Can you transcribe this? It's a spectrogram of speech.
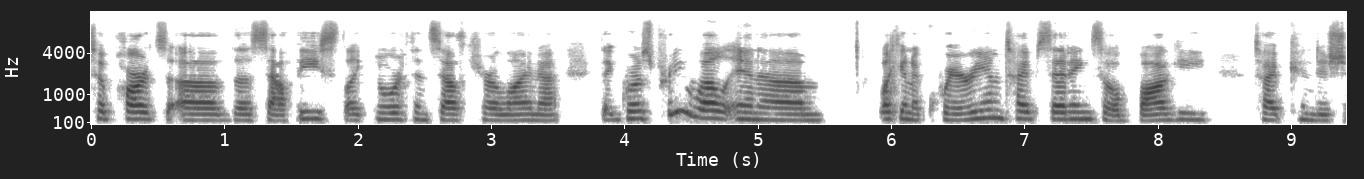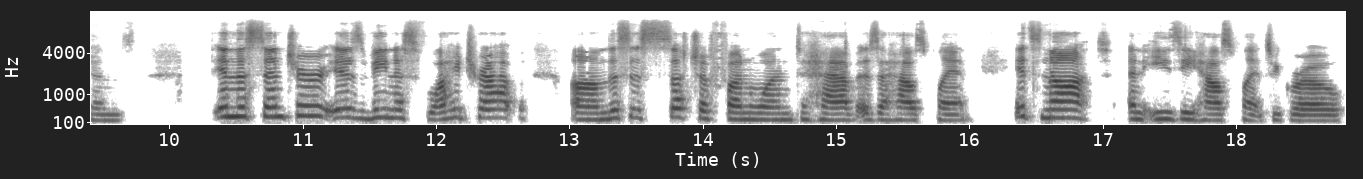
to parts of the southeast, like North and South Carolina, that grows pretty well in um, like an aquarium type setting, so a boggy type conditions. In the center is Venus flytrap. Um, this is such a fun one to have as a house plant. It's not an easy house plant to grow,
